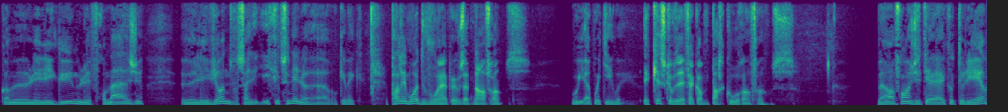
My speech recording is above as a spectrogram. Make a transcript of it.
comme euh, les légumes, les fromages, euh, les viandes sont exceptionnelles au Québec. Parlez-moi de vous un peu. Vous êtes né en France? Oui, à Poitiers, oui. Et qu'est-ce que vous avez fait comme parcours en France? Ben en France, j'étais à la hôtelière.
